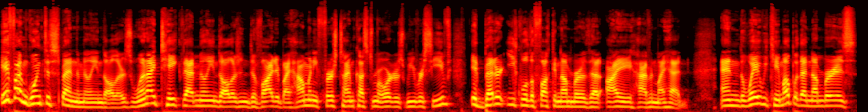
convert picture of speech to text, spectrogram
If I'm going to spend a million dollars, when I take that million dollars and divide it by how many first time customer orders we received, it better equal the fucking number that I have in my head. And the way we came up with that number is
